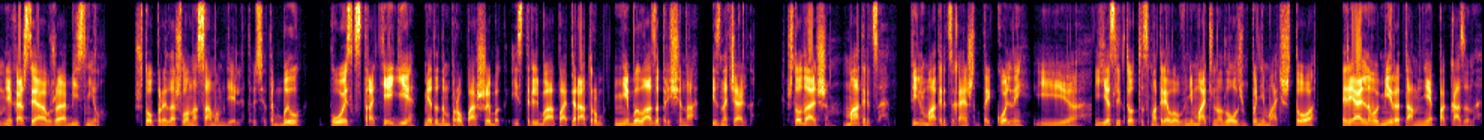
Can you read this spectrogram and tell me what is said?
Мне кажется, я уже объяснил, что произошло на самом деле. То есть это был поиск стратегии методом проб и ошибок, и стрельба по оператору не была запрещена изначально. Что дальше? «Матрица». Фильм «Матрица», конечно, прикольный, и если кто-то смотрел его внимательно, должен понимать, что реального мира там не показано.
